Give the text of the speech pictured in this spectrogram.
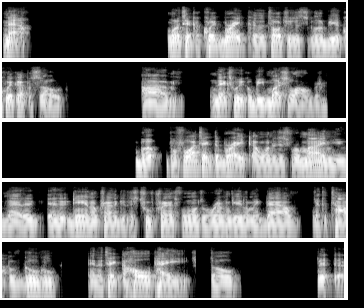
Now, I want to take a quick break because I told you this is going to be a quick episode. Um, next week will be much longer. But before I take the break, I want to just remind you that, it, again, I'm trying to get this Truth Transforms with Reverend Gaylon McDowell at the top of Google and to take the whole page. So uh, uh,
